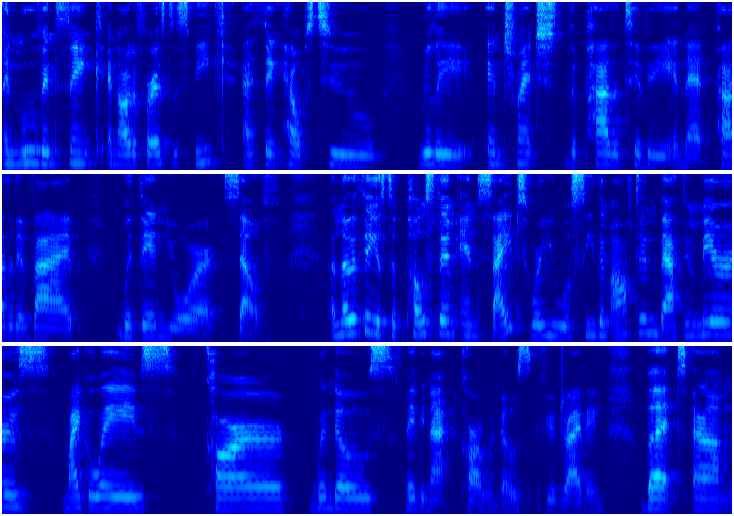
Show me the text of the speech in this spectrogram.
and move in sync in order for us to speak, I think helps to really entrench the positivity and that positive vibe within yourself. Another thing is to post them in sites where you will see them often bathroom mirrors, microwaves, car windows, maybe not car windows if you're driving, but um,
